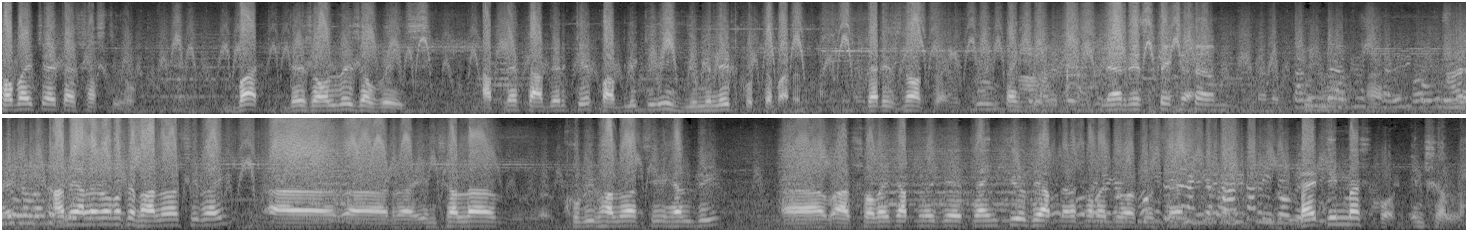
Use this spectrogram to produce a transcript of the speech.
সবাই চাই তার শাস্তি হোক। But there is always a ways আপনি তাদেরকে পাবলিকলি হিউমিলেট করতে পারেন। That is not right thank you আমি আল্লাহর রহমতে ভালো আছি ভাই। আর ইনশাল্লাহ খুবই ভালো আছি হেলদি আর সবাইকে আপনাদেরকে থ্যাংক ইউ যে আপনারা সবাই দোয়া করছেন। ভাই তিন মাস পর ইনশাল্লাহ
